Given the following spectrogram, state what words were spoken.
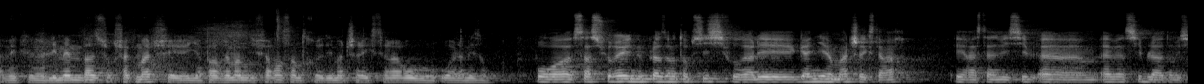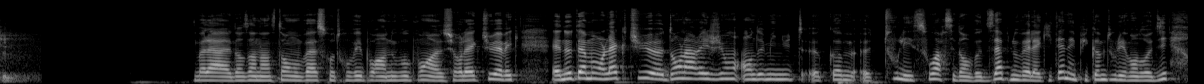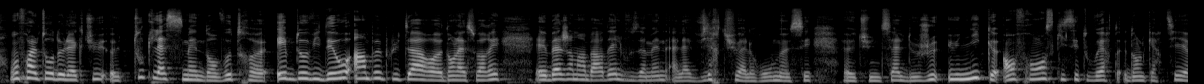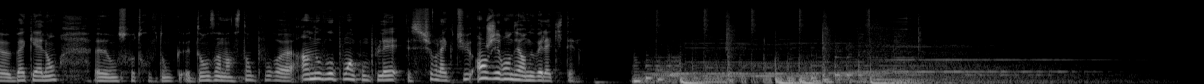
avec les mêmes bases sur chaque match et il n'y a pas vraiment de différence entre des matchs à l'extérieur ou, à la maison. Pour s'assurer une place dans le top 6, il faudrait aller gagner un match à l'extérieur et rester invincible à domicile. Voilà, dans un instant, on va se retrouver pour un nouveau point euh, sur l'actu avec euh, notamment l'actu euh, dans la région en deux minutes, comme tous les soirs, c'est dans votre Zap Nouvelle-Aquitaine. Et puis, comme tous les vendredis, on fera le tour de l'actu toute la semaine dans votre hebdo vidéo. Un peu plus tard dans la soirée, et Benjamin Bardel vous amène à la Virtual Room. C'est une salle de jeu unique en France qui s'est ouverte dans le quartier Bacalan. On se retrouve donc dans un instant pour un nouveau point complet sur l'actu en Gironde et en Nouvelle-Aquitaine.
